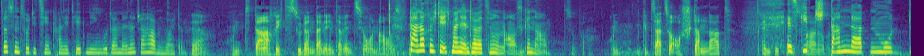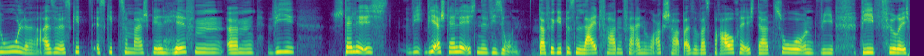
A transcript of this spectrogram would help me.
Das sind so die zehn Qualitäten, die ein guter Manager haben sollte. Ja. Und danach richtest du dann deine Interventionen aus? Danach richte ich meine Interventionen aus, mhm. genau. Super. Und gibt es dazu auch Standard? Es gibt Standardmodule. Also es gibt, es gibt zum Beispiel Hilfen, ähm, wie stelle ich, wie, wie erstelle ich eine Vision? Dafür gibt es einen Leitfaden für einen Workshop. Also was brauche ich dazu und wie, wie führe ich,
